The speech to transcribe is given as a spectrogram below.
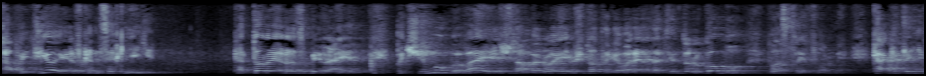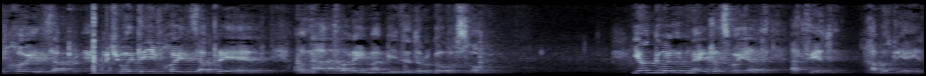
хавит йоир в конце книги который разбирает, почему бывает, что Амароим что-то говорят один другому в острой форме. Как это не входит в запрет? Почему это не входит в запрет? Он отворим обиды другого слова. И он говорит на это свои ответы. Хавот Яир.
